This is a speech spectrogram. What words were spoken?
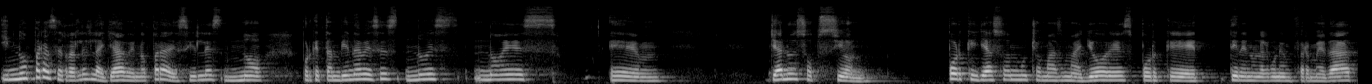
y no para cerrarles la llave, no para decirles no, porque también a veces no es, no es, em, ya no es opción, porque ya son mucho más mayores, porque tienen alguna enfermedad,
